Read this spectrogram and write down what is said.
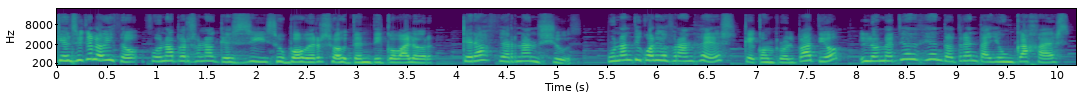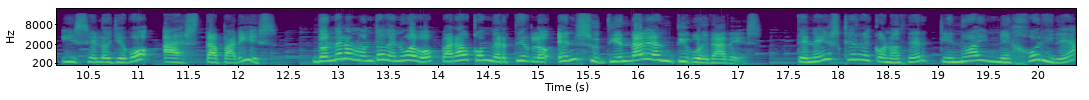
Quien sí que lo hizo fue una persona que sí supo ver su auténtico valor, que era Fernand Schutz, un anticuario francés que compró el patio, lo metió en 131 cajas y se lo llevó hasta París, donde lo montó de nuevo para convertirlo en su tienda de antigüedades. Tenéis que reconocer que no hay mejor idea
